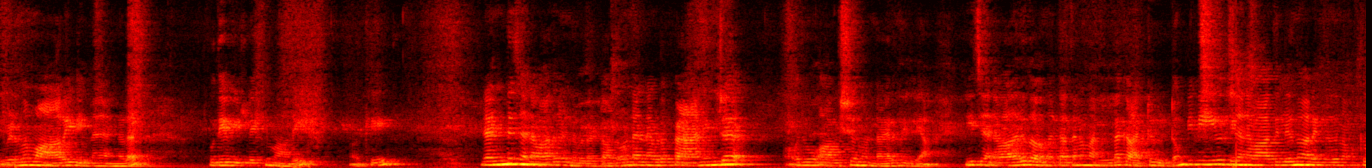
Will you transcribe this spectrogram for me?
ഇവിടുന്ന് മാറി പിന്നെ ഞങ്ങൾ പുതിയ വീട്ടിലേക്ക് മാറി ഓക്കെ. രണ്ട് ജനവാതിലുണ്ട് ഇവിടെ കേട്ടോ. അതുകൊണ്ട് തന്നെ ഇവിടെ ഫാനിന്റെ ഒരു ആവശ്യമൊന്നും ഉണ്ടായിരുന്നില്ല ഈ ജനവാതിൽ തുറന്നിട്ടാൽ തന്നെ നല്ല കാറ്റ് കിട്ടും. പിന്നെ ഈ ഒരു ജനവാതിൽ എന്ന് പറയുന്നത് നമുക്ക്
